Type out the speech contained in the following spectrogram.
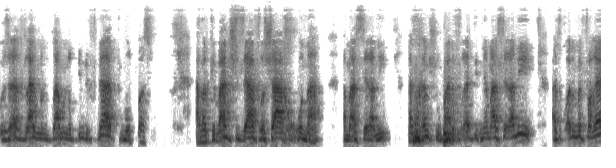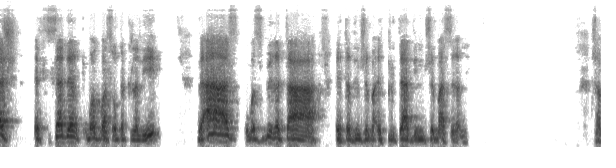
בדרך כלל גם נותנים לפני התרומות מעשרות. אבל כיוון שזו ההפרשה האחרונה, המעשר עני, אז לכן כשהוא בא לפרט דיני מעשר עני, אז קודם מפרש את סדר תרומות מעשרות הכללי, ואז הוא מסביר את, ה, את, הדין של, את פליטי הדין של מעשר עני. עכשיו,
